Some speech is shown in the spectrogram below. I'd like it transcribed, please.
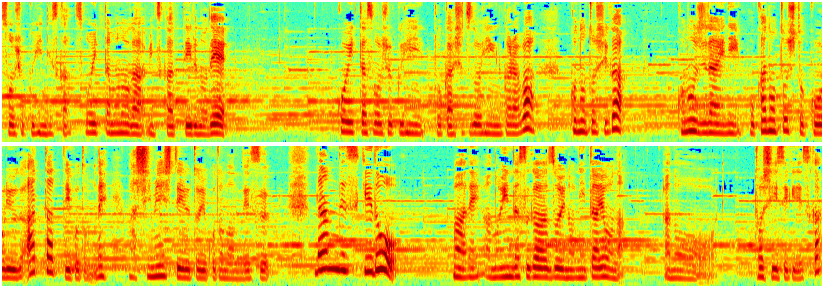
装飾品ですか。そういったものが見つかっているので、こういった装飾品とか出土品からは、この都市がこの時代に他の都市と交流があったっていうこともね、まあ、示しているということなんです。なんですけど、まあね、あのインダス川沿いの似たような、あの、都市遺跡ですか、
